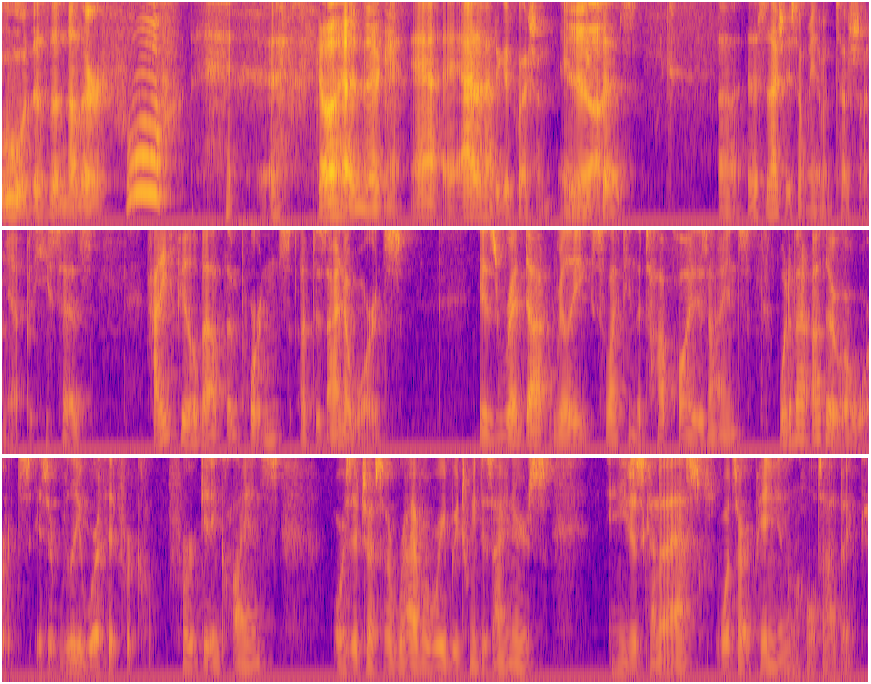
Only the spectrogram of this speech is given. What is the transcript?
Ooh, this is another. Go ahead, Nick. Adam had a good question, and he says, uh, and this is actually something we haven't touched on yet, but he says, "How do you feel about the importance of design awards? Is Red Dot really selecting the top quality designs? What about other awards? Is it really worth it for cl- for getting clients, or is it just a rivalry between designers?" And he just kind of asks, "What's our opinion on the whole topic?"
